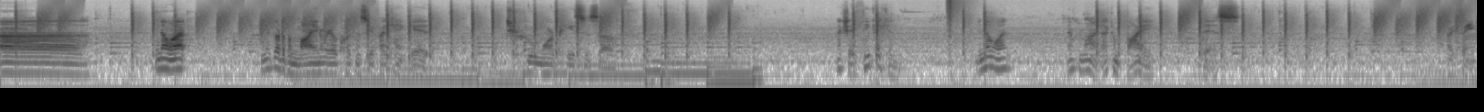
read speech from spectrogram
Uh, you know what? Let me go to the mine real quick and see if I can't get two more pieces of... Actually, I think I can... You know what? Never mind, I can buy this. I think.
